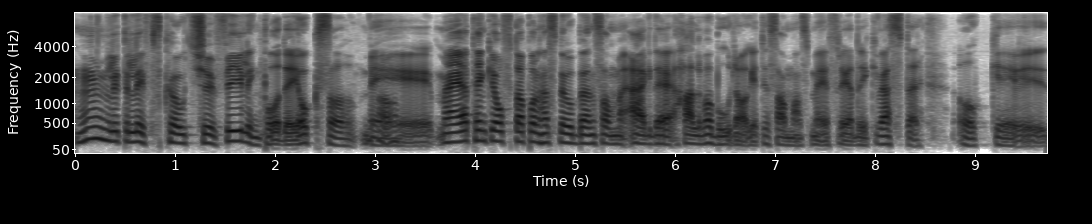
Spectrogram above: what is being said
Mm, lite livscoach-feeling på dig också. Med, ja. Men jag tänker ofta på den här snubben som ägde halva bolaget tillsammans med Fredrik Wester och eh,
